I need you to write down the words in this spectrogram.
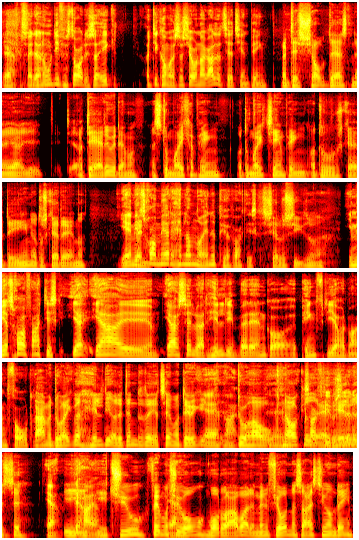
Ja. Men der er nogen, de forstår det så ikke, og de kommer så sjovt nok aldrig til at tjene penge. Men det er sjovt, det er sådan, at jeg- og det er det jo i Danmark. Altså, du må ikke have penge, og du må ikke tjene penge, og du skal det ene, og du skal det andet. Ja, men jeg tror mere, det handler om noget andet, Per, faktisk. Jalousi, tror jeg. Jamen, jeg tror faktisk, jeg, jeg, øh, jeg har selv været heldig, hvad det angår øh, penge, fordi jeg har holdt mange foredrag. Nej, men du har ikke været heldig, og det er den, der irriterer mig. Det er jo ikke, Ja, nej. du har jo Øh, knoklet tak, af helvedes til Ja, i, det har jeg. i 20-25 Ja. år, hvor du har arbejdet mellem 14 og 16 timer om dagen.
